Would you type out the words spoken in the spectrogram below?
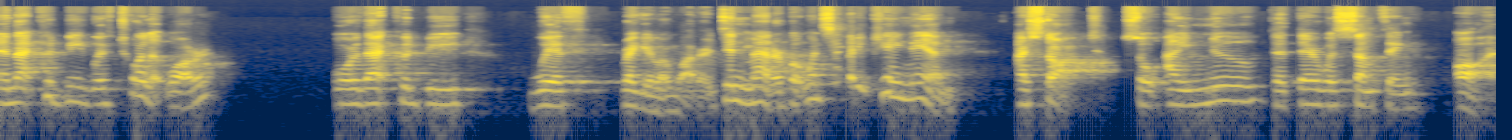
And that could be with toilet water or that could be with regular water. It didn't matter. But when somebody came in, I stopped. So I knew that there was something odd.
